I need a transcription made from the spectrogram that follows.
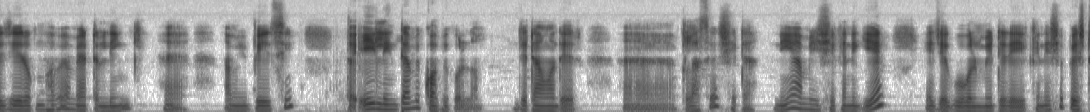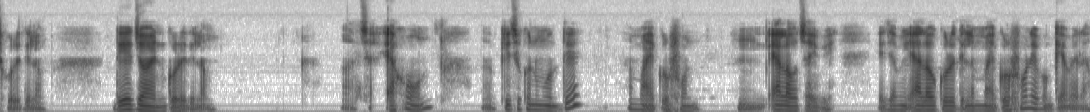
এই যে এরকমভাবে আমি একটা লিঙ্ক হ্যাঁ আমি পেয়েছি। তো এই লিঙ্কটা আমি কপি করলাম, যেটা আমাদের ক্লাসে সেটা নিয়ে আমি সেখানে গিয়ে এই যে গুগল মিটের এখানে এসে পেস্ট করে দিলাম। দিয়ে জয়েন করে দিলাম। আচ্ছা এখন কিছুক্ষণের মধ্যে মাইক্রোফোন অ্যালাও চাইবে। এই যে আমি অ্যালাউ করে দিলাম মাইক্রোফোন এবং ক্যামেরা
